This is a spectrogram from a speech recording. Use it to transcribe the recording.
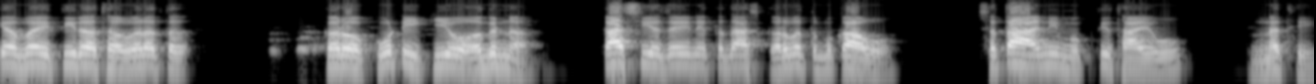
કે ભાઈ તીરથ વ્રત કરો કોટી કિયો અગ્ન કાશીએ જઈને કદાચ કરવત મુકાવો, છતાં એની મુક્તિ થાય એવું નથી.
